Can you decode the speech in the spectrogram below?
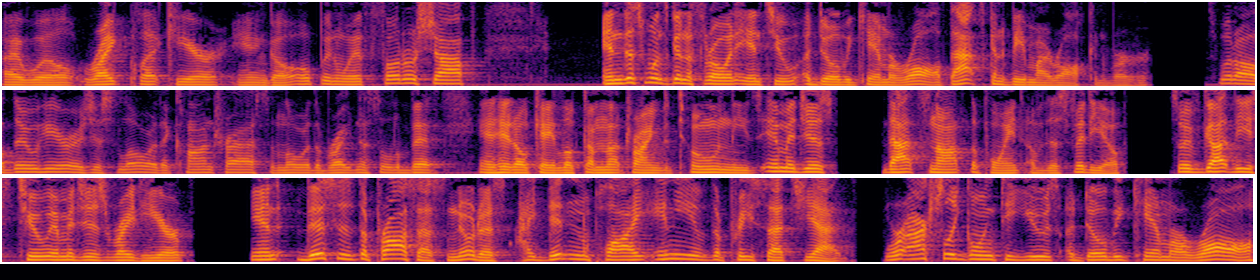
I will right click here and go open with Photoshop. And this one's going to throw it into Adobe Camera Raw. That's going to be my raw converter what I'll do here is just lower the contrast and lower the brightness a little bit and hit OK. Look, I'm not trying to tone these images. That's not the point of this video. So we've got these two images right here. And this is the process. Notice I didn't apply any of the presets yet. We're actually going to use Adobe Camera Raw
